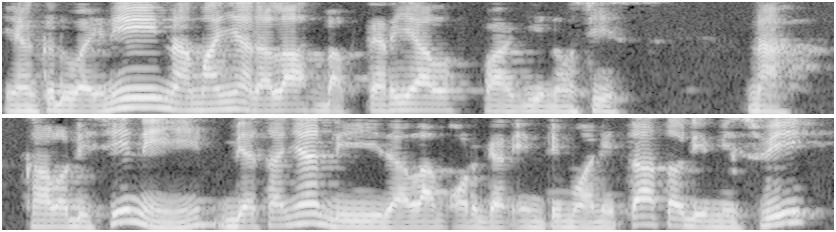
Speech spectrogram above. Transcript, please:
Yang kedua ini namanya adalah bakterial vaginosis. Nah, kalau di sini biasanya di dalam organ intim wanita atau di miswi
